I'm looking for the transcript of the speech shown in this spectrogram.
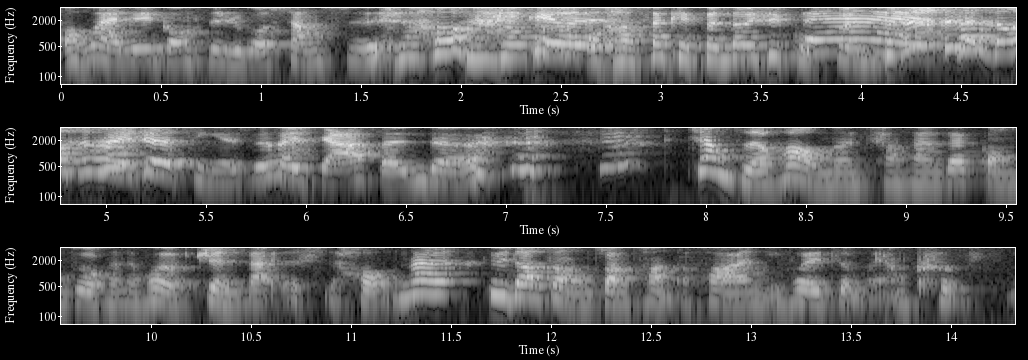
哦，未来这些公司如果上是，然后可以，我好像可以分到一些股份。对，这个时候就会热情也是会加分的。这样子的话，我们常常在工作可能会有倦怠的时候。那遇到这种状况的话，你会怎么样克服？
